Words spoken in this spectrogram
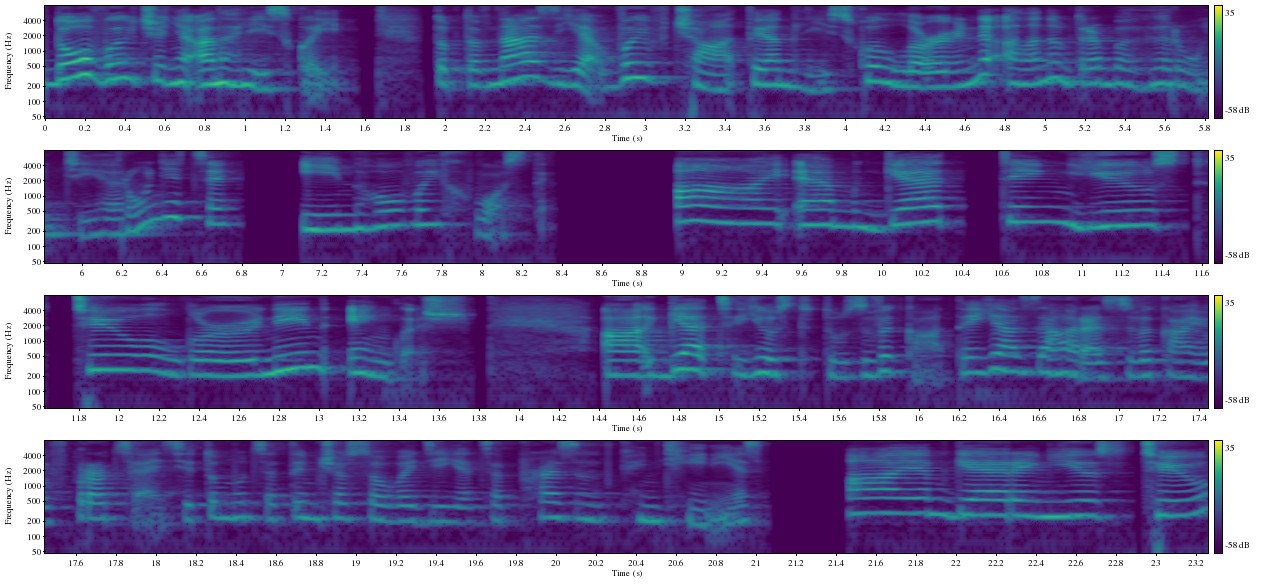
До вивчення англійської. Тобто в нас є вивчати англійську, learn, але нам треба герундій. Герундій – це інговий хвостик. I am getting used to learning English. Get used to звикати. Я зараз звикаю в процесі, тому це тимчасова дія, це present continuous. I am getting used to.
